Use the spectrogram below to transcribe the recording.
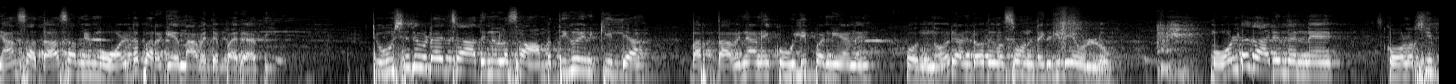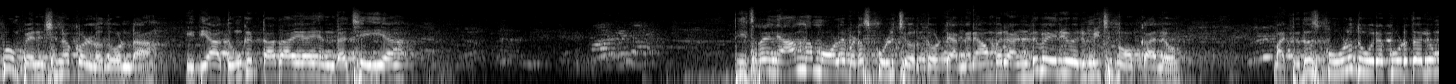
ഞാൻ സദാസമയം മോളുടെ പിറകെയെന്ന് അവന്റെ പരാതി. ട്യൂഷൻ ഇവിടെ വെച്ചാൽ അതിനുള്ള സാമ്പത്തികം എനിക്കില്ല. ഭർത്താവിനാണെങ്കിൽ കൂലിപ്പണിയാണ്. ഒന്നോ രണ്ടോ ദിവസം ഉണ്ടെങ്കിലേ ഉള്ളൂ. മോളുടെ കാര്യം തന്നെ സ്കോളർഷിപ്പും പെൻഷനൊക്കെ ഉള്ളതുകൊണ്ടാണ് ഇനി അതും കിട്ടാതായ എന്താ ചെയ്യുക ടീച്ചറെ ഞാൻ എന്നാ മോളെ ഇവിടെ സ്കൂളിൽ ചേർത്തോട്ടെ. അങ്ങനെ ആകുമ്പോൾ രണ്ടുപേരും ഒരുമിച്ച് നോക്കാലോ. മറ്റത് സ്കൂൾ ദൂരെ കൂടുതലും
